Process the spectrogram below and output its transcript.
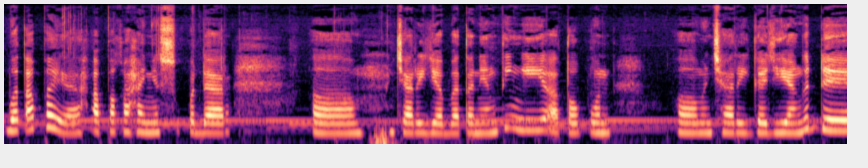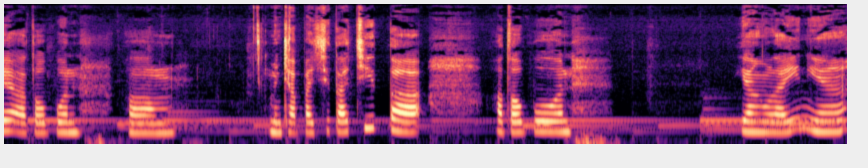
buat apa ya? Apakah hanya sekedar uh, mencari jabatan yang tinggi ataupun uh, mencari gaji yang gede ataupun um, mencapai cita-cita ataupun yang lainnya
